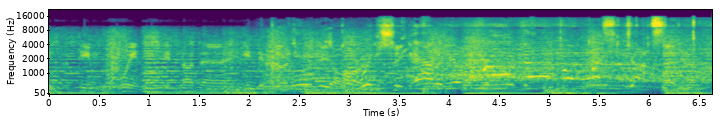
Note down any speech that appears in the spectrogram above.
is the team wins. It's not an individual Rubio sport. racing alley oop. Thrown down by Wes Johnson.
